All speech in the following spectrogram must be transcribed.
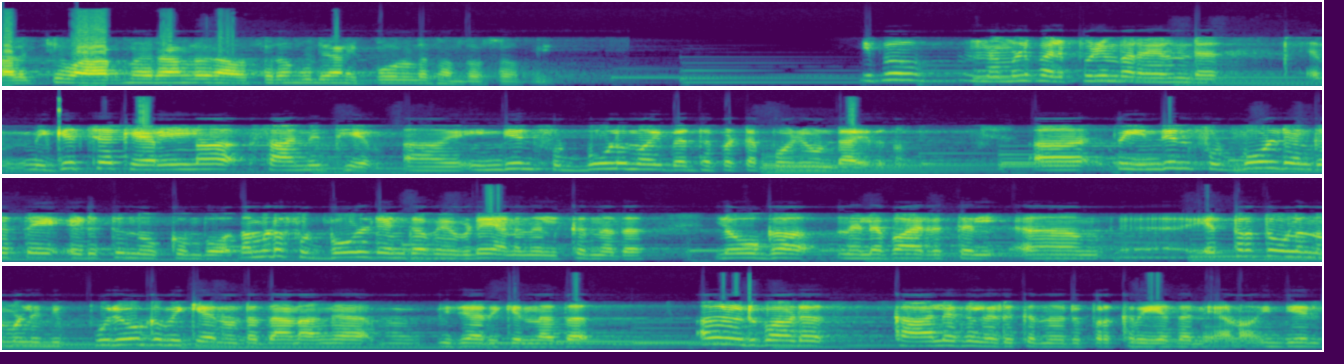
കളിച്ച് വളർന്നു വരാനുള്ള ഒരു അവസരം കൂടിയാണ് ഇപ്പോൾ ഉള്ള സന്തോഷ് ഇപ്പോ നമ്മൾ പലപ്പോഴും പറയാറുണ്ട് മികച്ച കേരള സാന്നിധ്യം ഇന്ത്യൻ ഫുട്ബോളുമായി ബന്ധപ്പെട്ടപ്പോഴും ഉണ്ടായിരുന്നു. ഇപ്പൊ ഇന്ത്യൻ ഫുട്ബോൾ രംഗത്തെ എടുത്തു നോക്കുമ്പോൾ നമ്മുടെ ഫുട്ബോൾ രംഗം എവിടെയാണ് നിൽക്കുന്നത്? ലോക നിലവാരത്തിൽ എത്രത്തോളം നമ്മൾ ഇനി പുരോഗമിക്കാനുണ്ടെന്നാണ് അങ്ങ് വിചാരിക്കുന്നത്? അതിനൊരുപാട് കാലങ്ങൾ എടുക്കുന്ന ഒരു പ്രക്രിയ തന്നെയാണോ ഇന്ത്യൻ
